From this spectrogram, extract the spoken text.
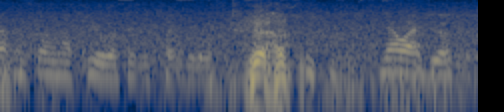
that one's going uphill. I think we'll take the left. Yeah. now I do have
